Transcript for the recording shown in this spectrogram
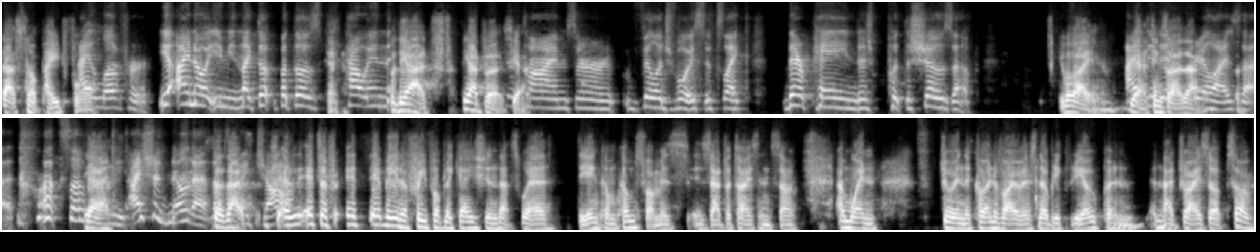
that's not paid for. I love her. Yeah, I know what you mean. Like, the, but those yeah. how in but the ads, the adverts, yeah, Times or Village Voice, it's like they're paying to put the shows up. Right. Yeah, I things like that. Realize that. that's so yeah. funny. I should know that. That's, so that's my job. It's a it, it being a free publication. That's where the income comes from is is advertising. So, and when during the coronavirus nobody could be open and that dries up, so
